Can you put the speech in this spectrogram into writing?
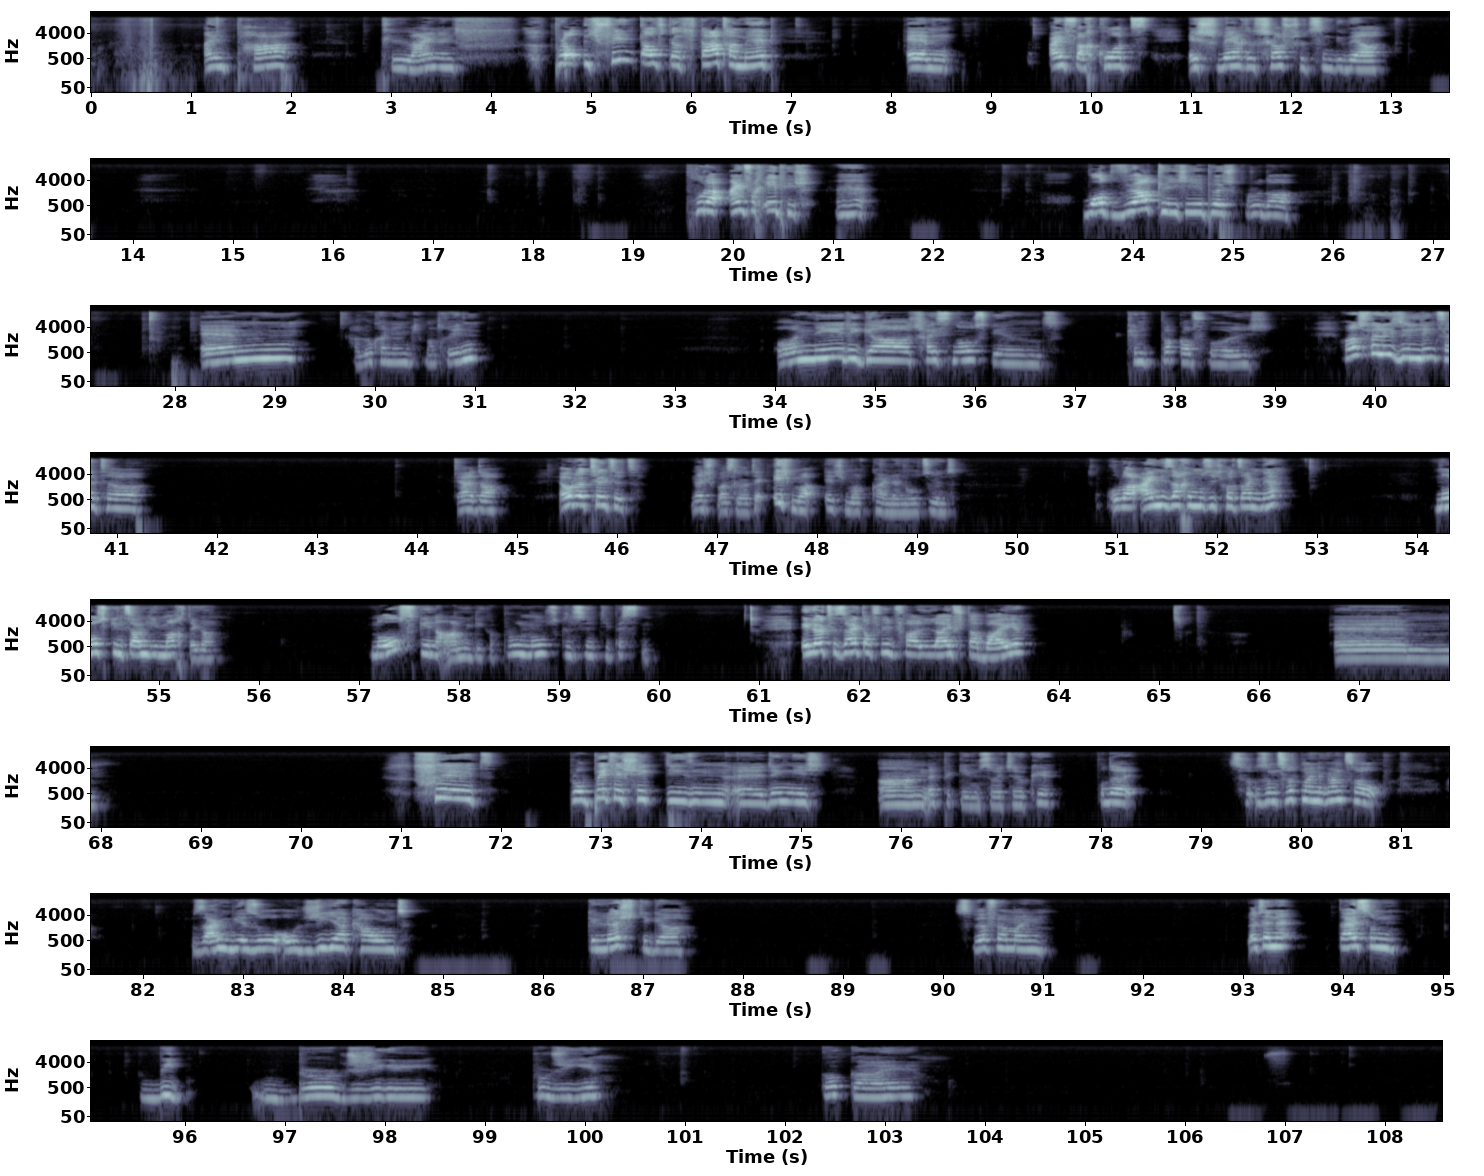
Ein paar kleinen. Sch Bro, ich finde auf der Starter-Map ähm, einfach kurz ein schweres Scharfschützengewehr. Bruder, einfach episch. Wortwörtlich episch, Bruder. Ähm. Hallo, kann irgendjemand reden? Oh nee, Digga. Scheiß No-Skins. Kein Bock auf euch. Was völlig sie links, Alter? Ja, da. Ja, oder tilted. Nein, Spaß, Leute. Ich mag, ich mag keine No-Skins. Oder eine Sache muss ich kurz sagen, ne? No-Skins an die Macht, Digga. No-Skin Army, Digga. Bro, No-Skins sind die besten. Ey, Leute, seid auf jeden Fall live dabei. Ähm. Shit. Bro, bitte schickt diesen äh, Ding nicht an Epic Games heute, okay? Oder sonst wird meine ganze sagen wir so, OG-Account gelöscht, Digga. Das wäre für mein. Leute, ne, da ist so ein Beat. Burgi. Burgi. Go guy.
